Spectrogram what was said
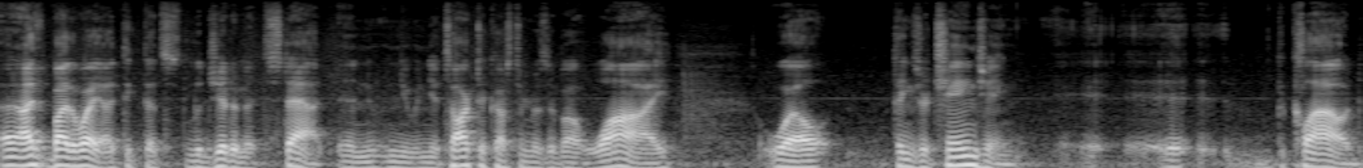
and I, by the way, I think that's legitimate stat, and when you, when you talk to customers about why, well, things are changing. I- I- The cloud,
